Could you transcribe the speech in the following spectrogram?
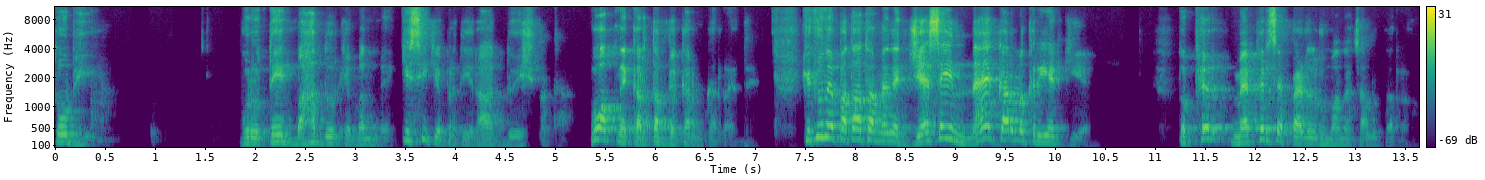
तो भी गुरु तेग बहादुर के मन में किसी के प्रति राग द्वेष न था। वो अपने कर्तव्य कर्म कर रहे थे। क्योंकि उन्हें पता था, मैंने जैसे ही नए कर्म क्रिएट किए तो फिर मैं फिर से पैडल घुमाना चालू कर रहा हूँ।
